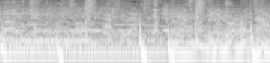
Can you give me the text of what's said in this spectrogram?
uh, injector lines on after that, okay? That's what I'm going to be doing right now.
